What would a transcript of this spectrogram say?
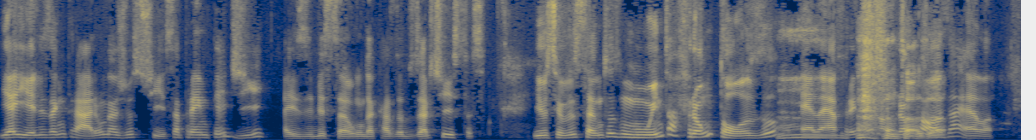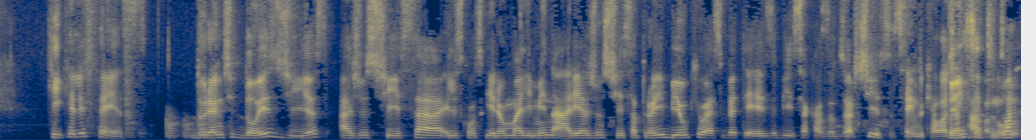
E aí eles entraram na justiça para impedir a exibição da Casa dos Artistas. E o Silvio Santos, muito afrontoso, Ah, ela é afrontosa. afrontosa, ela. O que, que ele fez? Durante dois dias, a justiça, eles conseguiram uma liminar e a justiça proibiu que o SBT exibisse a Casa dos Artistas, sendo que ela já Pensa, estava no tudo- ar,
